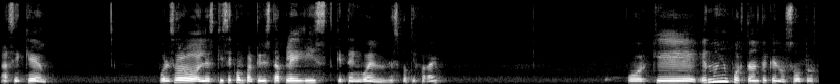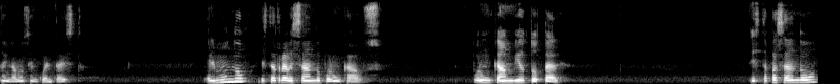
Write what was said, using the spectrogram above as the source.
Así que por eso les quise compartir esta playlist que tengo en Spotify porque es muy importante que nosotros tengamos en cuenta esto. El mundo está atravesando por un caos, por un cambio total. Está pasando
